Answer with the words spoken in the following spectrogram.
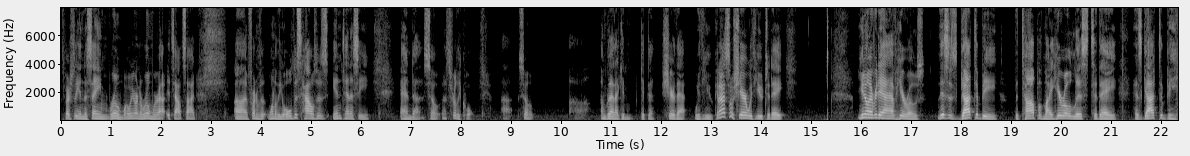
especially in the same room. When we were in a room, out, it's outside uh, in front of one of the oldest houses in Tennessee. And uh, so that's really cool. Uh, so uh, I'm glad I can get to share that with you. Can I also share with you today? You know, every day I have heroes. This has got to be the top of my hero list today, has got to be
